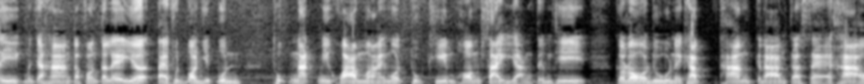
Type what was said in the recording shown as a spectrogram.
ลีกมันจะห่างกับฟอนตาเล่เยอะแต่ฟุตบอลญี่ปุ่น ทุกนัดมีความหมายหมดทุกทีมพร้อมใส่อย่างเต็มที่ ก็รอดูนะครับท่ามกลางกระแสข่าว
